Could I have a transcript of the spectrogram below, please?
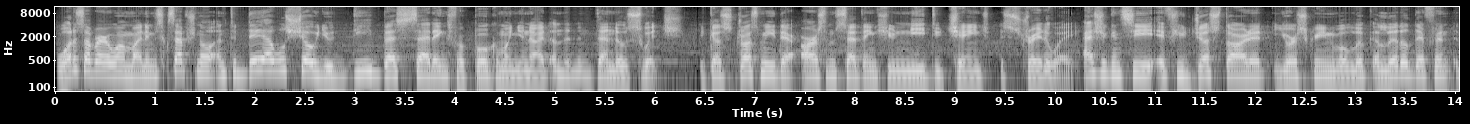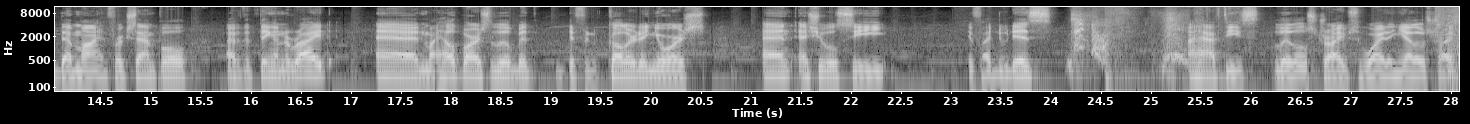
What is up everyone, my name is Exceptional and today I will show you the best settings for Pokemon Unite on the Nintendo Switch. Because trust me, there are some settings you need to change straight away. As you can see, if you just started, your screen will look a little different than mine. For example, I have the thing on the right and my health bar is a little bit different color than yours. And as you will see, if I do this, I have these little stripes, white and yellow stripes.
